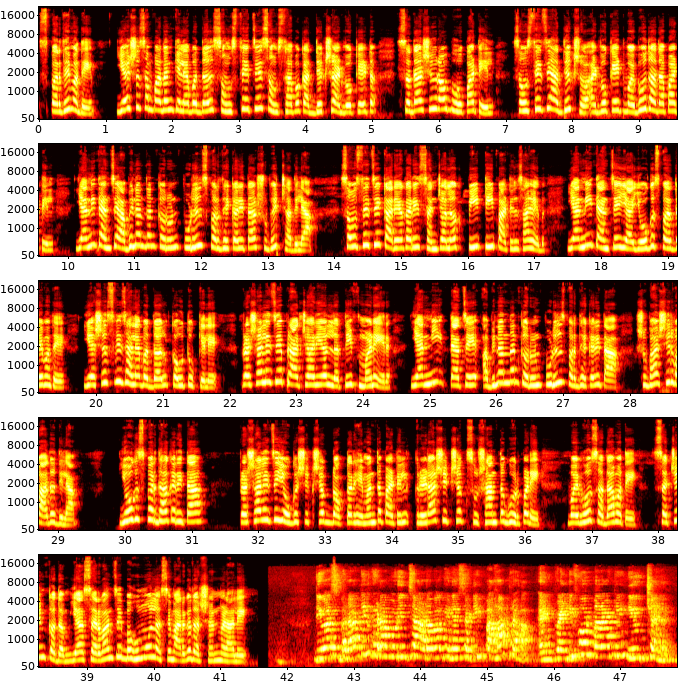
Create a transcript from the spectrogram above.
स्पर्धेमध्ये यश संपादन केल्याबद्दल संस्थेचे संस्थापक अध्यक्ष ॲडव्होकेट सदाशिवराव भोपाटील संस्थेचे अध्यक्ष ॲडव्होकेट वैभवदादा पाटील यांनी त्यांचे अभिनंदन करून पुढील स्पर्धेकरिता शुभेच्छा दिल्या. संस्थेचे कार्यकारी संचालक पी टी पाटील साहेब यांनी त्यांचे या योग स्पर्धेमध्ये यशस्वी झाल्याबद्दल कौतुक केले. प्रशालेचे प्राचार्य लतीफ मणेर यांनी त्याचे अभिनंदन करून पुढील स्पर्धेकरिता शुभाशीर्वाद दिला. योग स्पर्धाकरिता प्रशालेचे योग शिक्षक डॉक्टर हेमंत पाटील क्रीडा शिक्षक सुशांत घोरपडे वैभव सदामते सचिन कदम या सर्वांचे बहुमोल असे मार्गदर्शन मिळाले. दिवसभरातील घडामोडींचा आढावा घेण्यासाठी पाहत रहा N twenty four Marathi news channel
